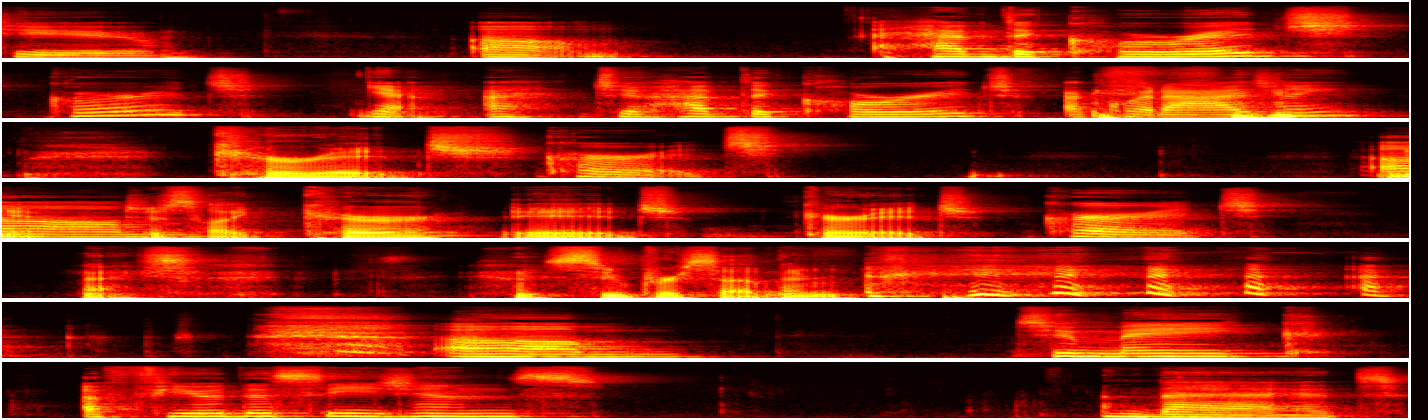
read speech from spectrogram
to um, have the courage, courage. Yeah, I had to have the courage, a coragem. courage. Courage. Yeah, Um, just like courage, courage. courage. Nice. Super southern. um, to make a few decisions that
